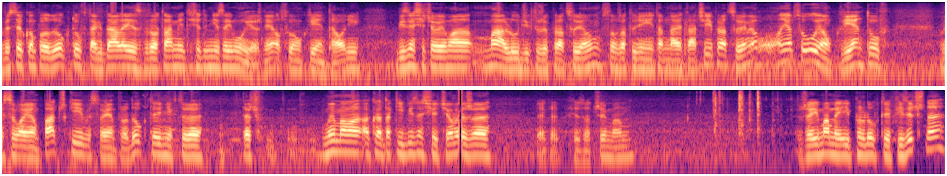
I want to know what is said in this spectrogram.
wysyłką produktów, tak dalej, zwrotami, ty się tym nie zajmujesz, nie? Obsługą klienta. Oni, biznes sieciowy ma, ma ludzi, którzy pracują, są zatrudnieni tam na etacie i pracują, oni obsługują klientów, wysyłają paczki, wysyłają produkty, niektóre też, my mamy akurat taki biznes sieciowy, że, jak się zatrzymam, że i mamy i produkty fizyczne,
